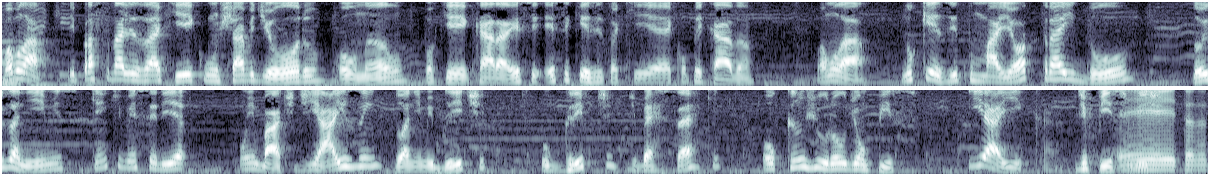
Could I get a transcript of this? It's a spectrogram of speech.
Vamos lá. E pra finalizar aqui com chave de ouro ou não, porque cara, esse esse quesito aqui é complicado. ó. Vamos lá. No quesito maior traidor dos animes, quem que venceria o embate de Aizen do anime Bleach, o Grift de Berserk ou Kanjuro de One Piece? E aí, cara? Difícil, bicho. Eita,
